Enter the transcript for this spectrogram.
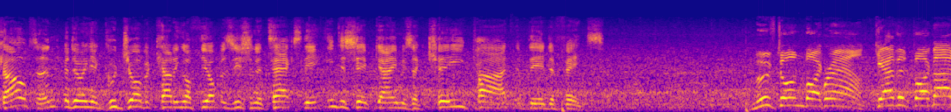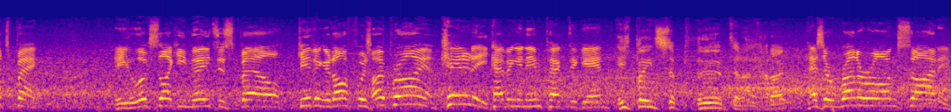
Carlton are doing a good job at cutting off the opposition attacks. Their intercept game is a key part of their defence. Moved on by Brown. Gathered by Marchbank. He looks like he needs a spell. Giving it off was O'Brien. Kennedy having an impact again. He's been superb today, Huddo. Has a runner alongside him.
